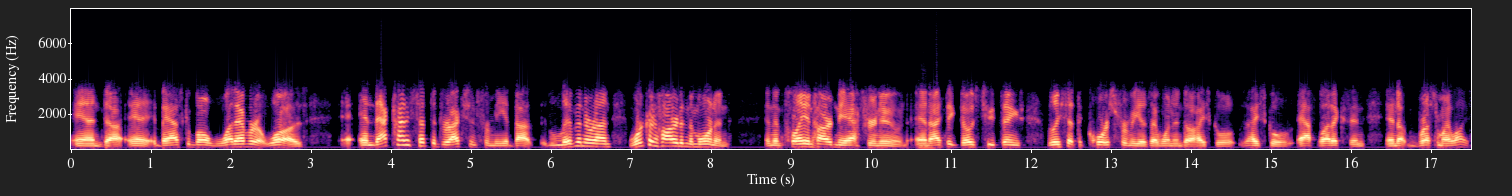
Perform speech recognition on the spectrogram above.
And, uh, and basketball, whatever it was. And that kind of set the direction for me about living around, working hard in the morning and then playing hard in the afternoon. And I think those two things really set the course for me as I went into high school, high school athletics and, and the rest of my life.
